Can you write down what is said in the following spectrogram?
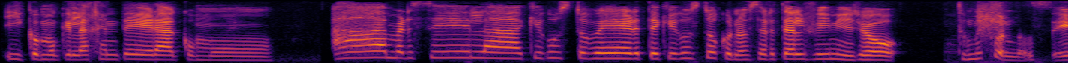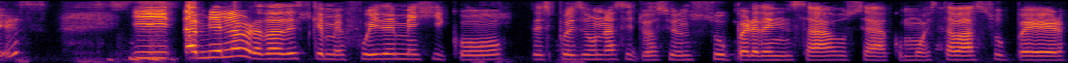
y como que la gente era como, ah, Marcela, qué gusto verte, qué gusto conocerte al fin, y yo, ¿tú me conoces? Y también la verdad es que me fui de México después de una situación súper densa, o sea, como estaba súper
